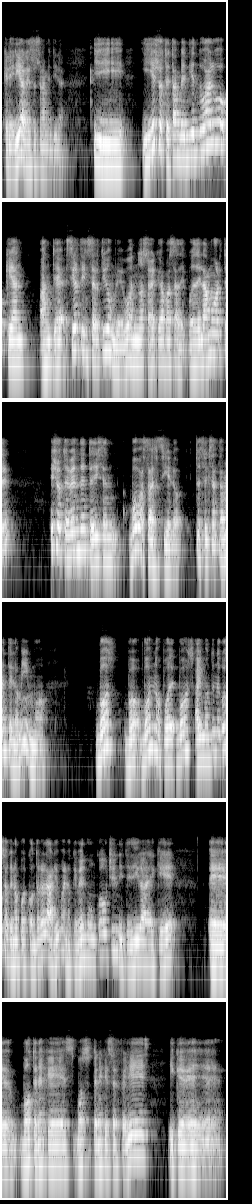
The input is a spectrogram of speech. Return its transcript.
creería que eso es una mentira. Y, y ellos te están vendiendo algo que an- ante cierta incertidumbre, vos no sabés qué va a pasar después de la muerte, ellos te venden, te dicen, vos vas al cielo. Esto es exactamente lo mismo. Vos, vos, vos no podés, vos hay un montón de cosas que no puedes controlar. Y bueno, que venga un coaching y te diga de que eh, vos, tenés que vos tenés que ser feliz y que,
